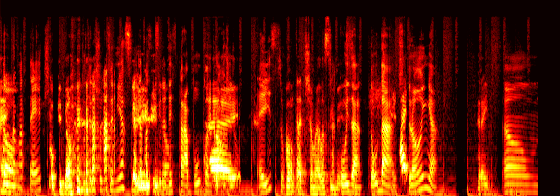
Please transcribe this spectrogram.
a. Doll. Matete. Copidão. Você deixou de ser minha filha pra ser filha desse trabuco andrógeno. É isso? Vontade de chamar ela assim mesmo. coisa toda estranha. Peraí. Ahn,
